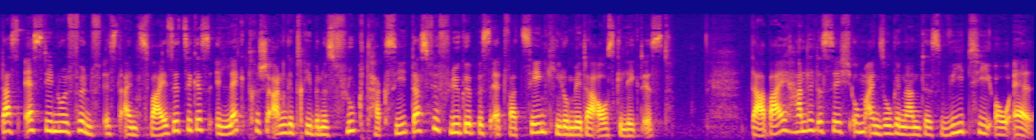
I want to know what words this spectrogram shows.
Das SD05 ist ein zweisitziges, elektrisch angetriebenes Flugtaxi, das für Flüge bis etwa 10 Kilometer ausgelegt ist. Dabei handelt es sich um ein sogenanntes VTOL,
